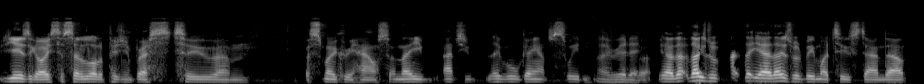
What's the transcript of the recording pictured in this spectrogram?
years ago, I used to sell a lot of pigeon breasts to um, a smokery house, and they actually they were all going out to Sweden. Oh, really? But, yeah, th- those would th- yeah those would be my two standout.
